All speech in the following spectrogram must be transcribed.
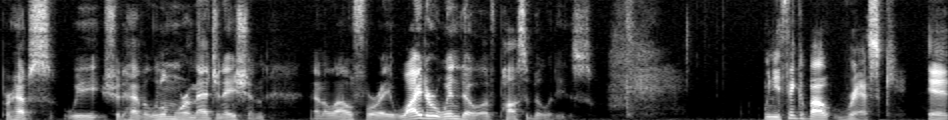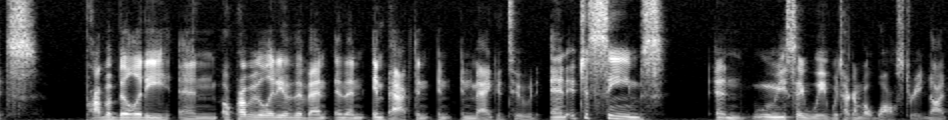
Perhaps we should have a little more imagination and allow for a wider window of possibilities. When you think about risk, it's probability and or probability of the event and then impact in, in, in magnitude. And it just seems and when we say we, we're talking about Wall Street, not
